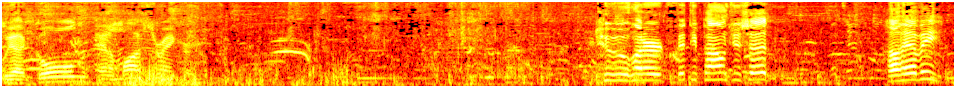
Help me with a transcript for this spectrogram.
We got gold and a monster anchor. 250 pounds, you said? How heavy? Think,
